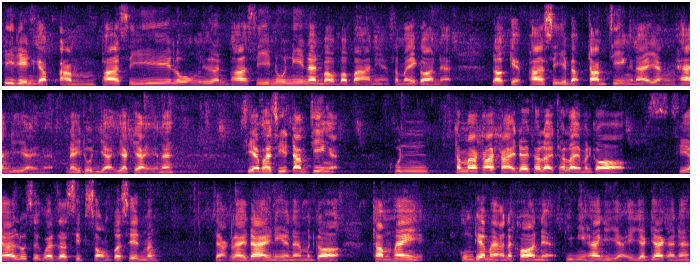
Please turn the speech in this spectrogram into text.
ที่ดินกับอ่ำภาษีโรงเรือนภาษีนู่นนี่นั่นบาบาบาเนี่ยสมัยก่อนนะเราเก็บภาษีแบบตามจริงนะอย่างห้างใหญ่ๆนะในทุนใหญ่ยักษ์ใหญ่นะเสียภาษีตามจริงอะคุณ ทำมาค้าขายได้เท่าไหร่เท่าไหร่มันก็เสียรู้สึกว่าจะ 12เปอร์เซ็นต์มั้งจากรายได้เนี่ยนะมันก็ทำให้กรุงเทพมหานครเนี่ยที่มีห้างใหญ่ๆยักษ์ๆอะนะ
